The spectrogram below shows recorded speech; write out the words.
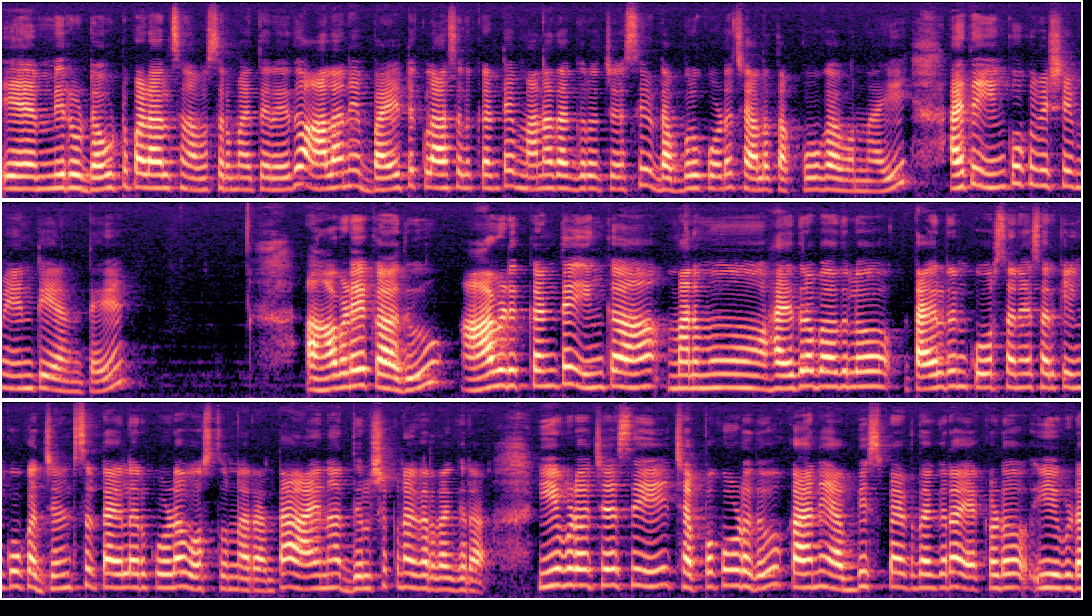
ఏ- మీరు డౌట్ పడాల్సిన అవసరం అయితే లేదు. అలానే బయట క్లాసుల కంటే మన దగ్గర వచ్చేసి డబ్బులు కూడా చాలా తక్కువగా ఉన్నాయి. అయితే ఇంకొక విషయం ఏంటి అంటే ఆవిడే కాదు ఆవిడ కంటే ఇంకా మనము హైదరాబాద్లో టైలరింగ్ కోర్స్ అనేసరికి ఇంకొక జెంట్స్ టైలర్ కూడా వస్తున్నారంట ఆయన దిల్సుఖ్ నగర్ దగ్గర. ఈవిడ వచ్చేసి చెప్పకూడదు కానీ అబ్బిస్పేట దగ్గర ఎక్కడో ఈవిడ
